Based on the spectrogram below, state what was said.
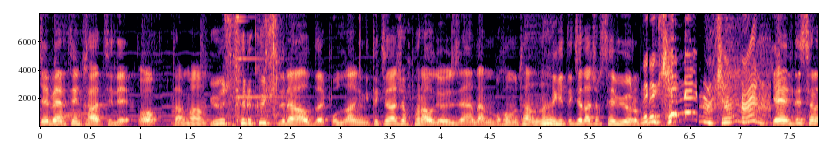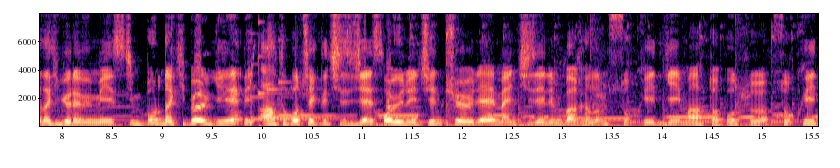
Gebertin katili. Hop tamam. 143 lira aldık. Ulan gittikçe daha çok para alıyoruz ya. Ben bu komutanlığı gittikçe daha çok seviyorum. Mükemmel. Mükemmel. Geldi sıradaki görevimiz. Şimdi buradaki bölgeye bir ahtapot şekli çizeceğiz. Oyun için. Şöyle hemen çizelim bakalım. Squid Game ahtapotu. Squid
